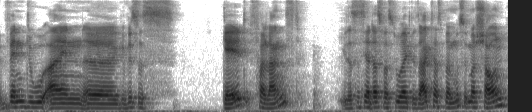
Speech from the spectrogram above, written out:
wenn du ein äh, gewisses Geld verlangst, das ist ja das, was du halt gesagt hast, man muss immer schauen.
